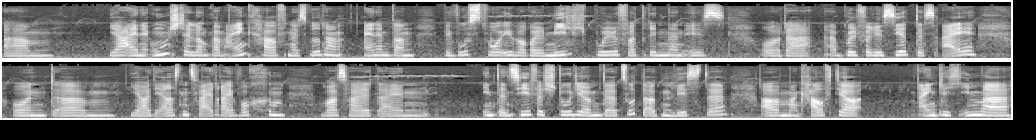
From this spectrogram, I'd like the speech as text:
ähm, ja, eine Umstellung beim Einkaufen. Es wird einem dann bewusst, wo überall Milchpulver drinnen ist oder pulverisiertes Ei. Und ähm, ja, die ersten zwei, drei Wochen war es halt ein intensives Studium der Zutatenliste. Aber man kauft ja eigentlich immer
